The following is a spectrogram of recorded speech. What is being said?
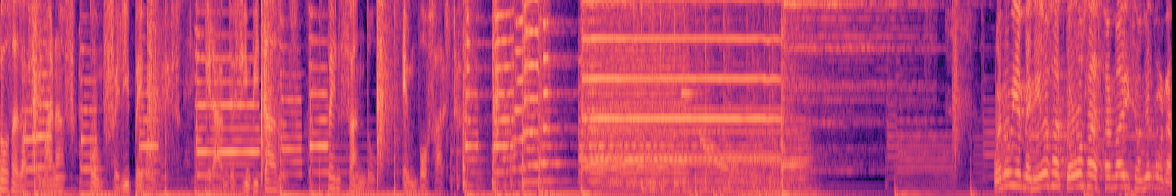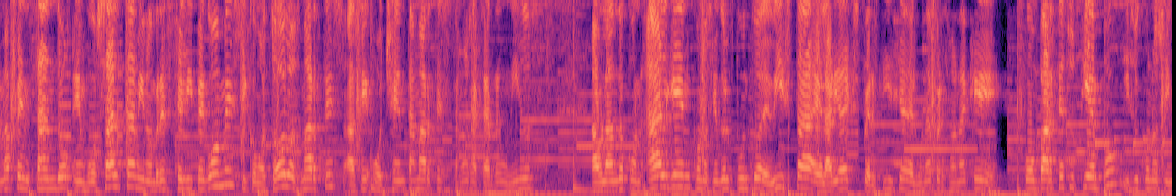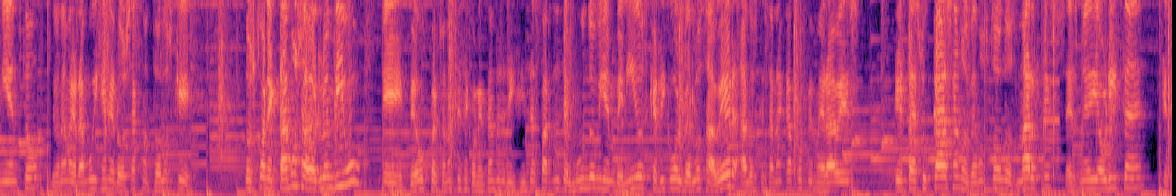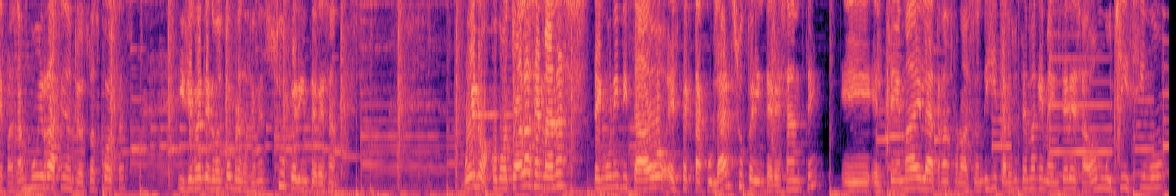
Todas las semanas con Felipe Gómez. Grandes invitados, pensando en voz alta. Bueno, bienvenidos a todos a esta nueva edición del programa Pensando en Voz Alta. Mi nombre es Felipe Gómez y como todos los martes, hace 80 martes estamos acá reunidos hablando con alguien, conociendo el punto de vista, el área de experticia de alguna persona que comparte su tiempo y su conocimiento de una manera muy generosa con todos los que nos conectamos a verlo en vivo. Eh, veo personas que se conectan desde distintas partes del mundo. Bienvenidos, qué rico volverlos a ver. A los que están acá por primera vez, esta es su casa. Nos vemos todos los martes. Es media horita que se pasa muy rápido, entre otras cosas. Y siempre tenemos conversaciones súper interesantes. Bueno, como todas las semanas, tengo un invitado espectacular, súper interesante. Eh, el tema de la transformación digital es un tema que me ha interesado muchísimo.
